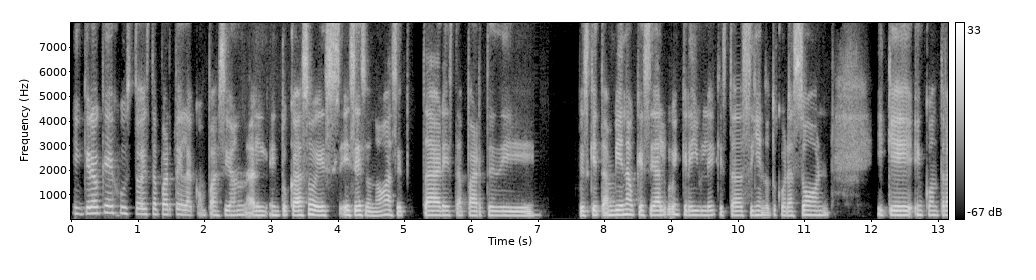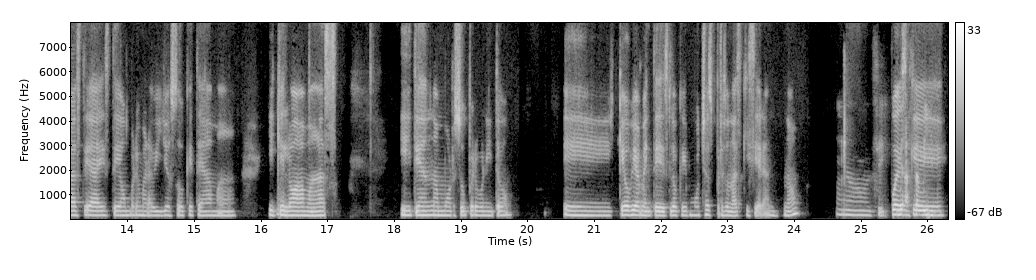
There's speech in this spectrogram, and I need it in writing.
y creo que justo esta parte de la compasión en tu caso es, es eso, ¿no? Aceptar esta parte de, pues que también, aunque sea algo increíble, que estás siguiendo tu corazón, y que encontraste a este hombre maravilloso que te ama y que lo amas y tiene un amor súper bonito, eh, que obviamente es lo que muchas personas quisieran, ¿no? Ah, sí, pues que,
